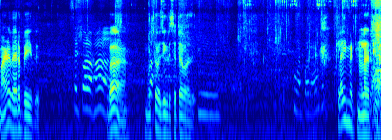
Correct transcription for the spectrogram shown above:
மழை வேற பெய்யுது. பா முட்டை வச்சுக்கிட்டு செட் ஆகாது கிளைமேட் நல்லா இருக்குல்ல.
